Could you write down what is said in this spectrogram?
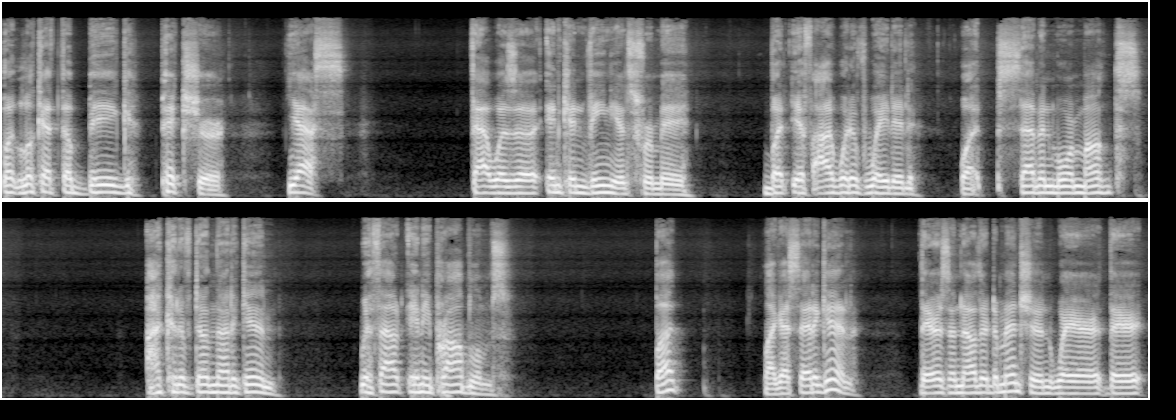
but look at the big picture. Yes, that was an inconvenience for me. But if I would have waited, what, seven more months? I could have done that again without any problems. But, like I said again, there's another dimension where there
